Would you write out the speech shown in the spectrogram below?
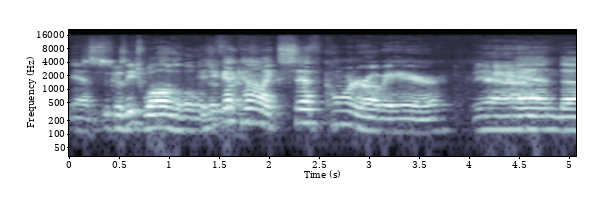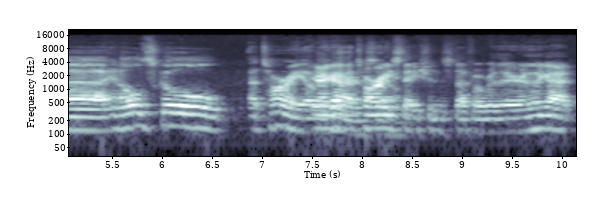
Yes. because each wall is a little Because you different. got kind of like Sith Corner over here, yeah. and uh, an old school Atari over Yeah, I got Atari so- station stuff over there, and I got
